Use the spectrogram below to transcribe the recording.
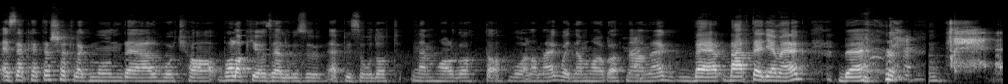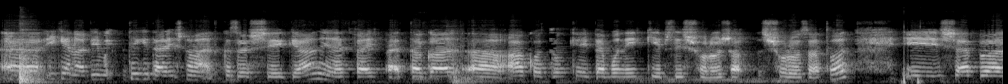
Ezeket esetleg mondd el, hogyha valaki az előző epizódot nem hallgatta volna meg, vagy nem hallgatná meg, bár, bár tegye meg, de... igen, a digitális nomád közösséggel, illetve egy pár taggal alkottunk egy weboni képzés sorozatot, és ebből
